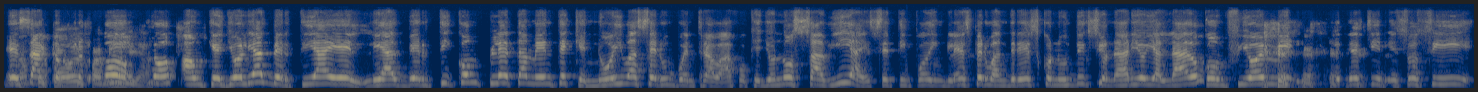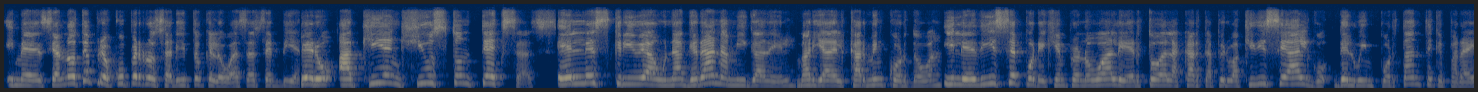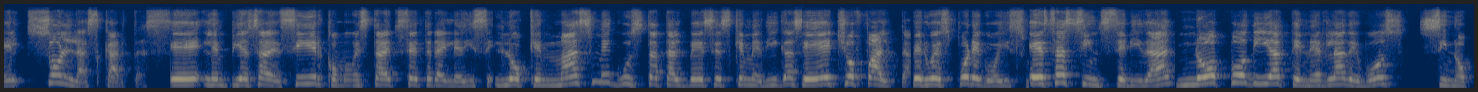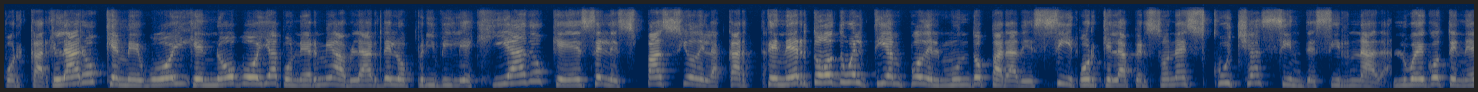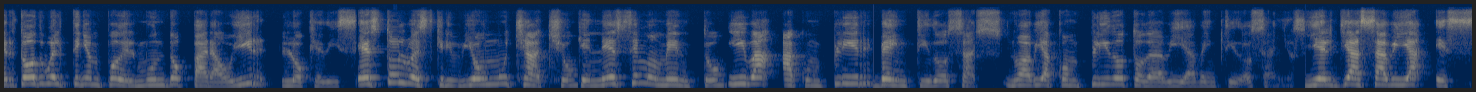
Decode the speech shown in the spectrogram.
Exacto. de yo, aunque yo le advertí a él, le advertí completamente que no iba a ser un buen trabajo, que yo no sabía ese tipo de inglés, pero Andrés con un diccionario y al lado confió en mí. Es decir, eso sí, y me decía, no te preocupes, Rosarito, que lo vas a hacer bien. Pero aquí en Houston, Texas, él le escribe a una gran amiga de él, María del Carmen Córdoba, y le dice, por ejemplo, no voy a leer toda la carta, pero aquí dice algo de lo importante que para él son las cartas. Eh, le empieza a decir cómo está, etcétera, y le dice, lo que más me gusta tal vez es que me digas, te he hecho falta, pero es por egoísmo. Esa sinceridad no podía tenerla de vos sino por carta. Claro que me voy, que no voy a ponerme a hablar de lo privilegiado que es el espacio de la carta. Tener todo el tiempo del mundo para decir, porque la persona escucha sin decir nada. Luego tener todo el tiempo del mundo para oír lo que dice. Esto lo escribió un muchacho que en ese momento iba a cumplir 22 años. No había cumplido todavía 22 años. Y él ya sabía exactamente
